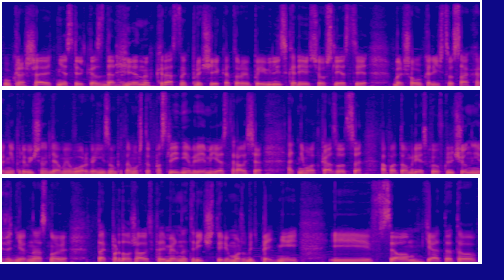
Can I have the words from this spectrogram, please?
украшают несколько здоровенных красных прыщей, которые появились, скорее всего, вследствие большого количества сахара, непривычного для моего организма, потому что в последнее время я старался от него отказываться, а потом резко его включил на ежедневной основе. Так продолжалось примерно 3-4, может быть 5 дней, и в целом я от этого,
